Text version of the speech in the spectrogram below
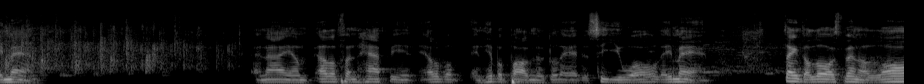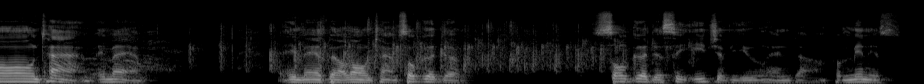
Amen. And I am elephant happy and, ele- and hippopotamus glad to see you all. Amen. Thank the Lord. It's been a long time. Amen. Amen. It's been a long time. So good to So good to see each of you. And um, for many, it's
